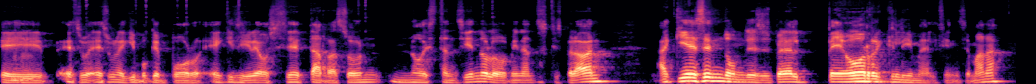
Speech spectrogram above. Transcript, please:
Eh, es, es, un equipo que por X, Y o Z razón no están siendo los dominantes que esperaban. Aquí es en donde se espera el peor clima del fin de semana.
